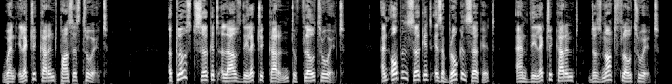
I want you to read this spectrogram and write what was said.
when electric current passes through it. A closed circuit allows the electric current to flow through it. An open circuit is a broken circuit and the electric current does not flow through it.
